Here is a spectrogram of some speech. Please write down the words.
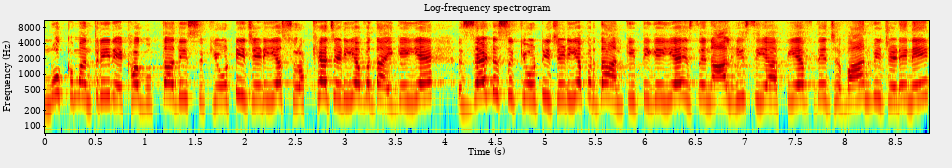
ਮੁੱਖ ਮੰਤਰੀ ਰੇਖਾ ਗੁਪਤਾ ਦੀ ਸਿਕਿਉਰਿਟੀ ਜਿਹੜੀ ਆ ਸੁਰੱਖਿਆ ਜਿਹੜੀ ਆ ਵਧਾਈ ਗਈ ਹੈ। ਜ਼ੈਡ ਸਿਕਿਉਰਿਟੀ ਜਿਹੜੀ ਆ ਪ੍ਰਦਾਨ ਕੀਤੀ ਗਈ ਹੈ। ਇਸ ਦੇ ਨਾਲ ਹੀ ਸੀਆਰਪੀਐਫ ਦੇ ਜਵਾਨ ਵੀ ਜਿਹੜੇ ਨੇ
